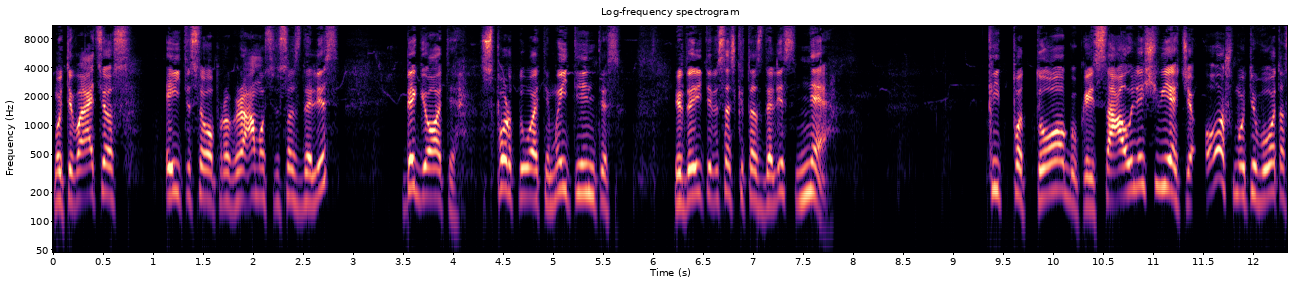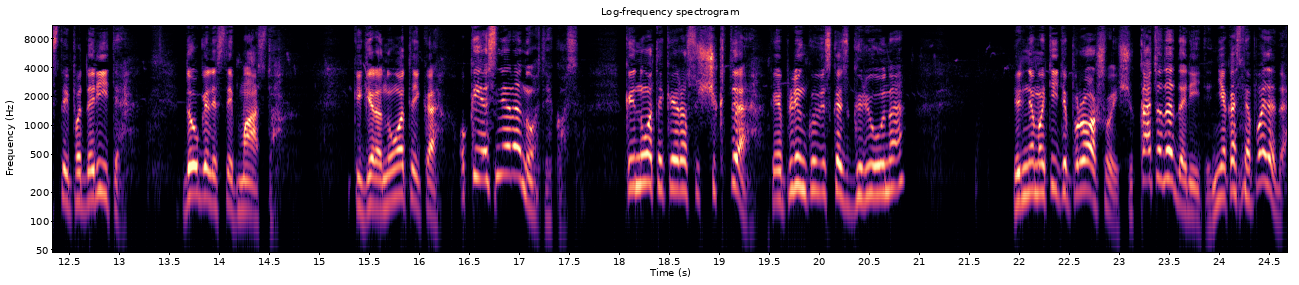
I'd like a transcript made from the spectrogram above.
motivacijos eiti savo programos visas dalis, bėgioti, sportuoti, maitintis ir daryti visas kitas dalis? Ne. Kai patogu, kai saulė šviečia, o aš motivuotas tai padaryti. Daugelis taip masto. Kai gera nuotaika, o kai jos nėra nuotaikos. Kai nuotaika yra sušikta, kai aplinkui viskas griūna ir nematyti prošvaišių. Ką tada daryti? Niekas nepadeda.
